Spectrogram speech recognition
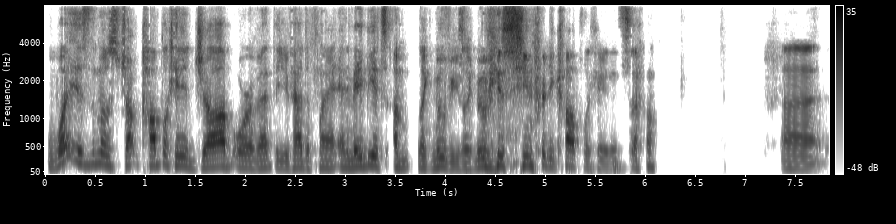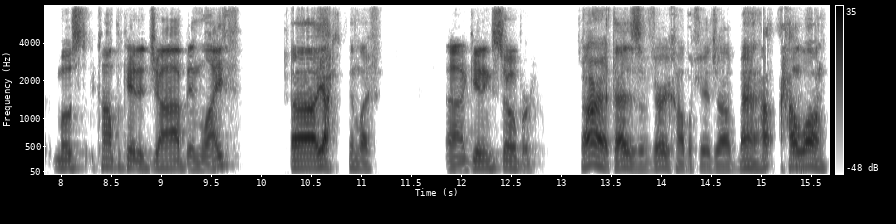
what is the most jo- complicated job or event that you've had to plan? And maybe it's um, like movies. Like movies seem pretty complicated. So, uh, most complicated job in life? Uh, yeah, in life. Uh, getting sober. All right, that is a very complicated job, man. How, how long?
